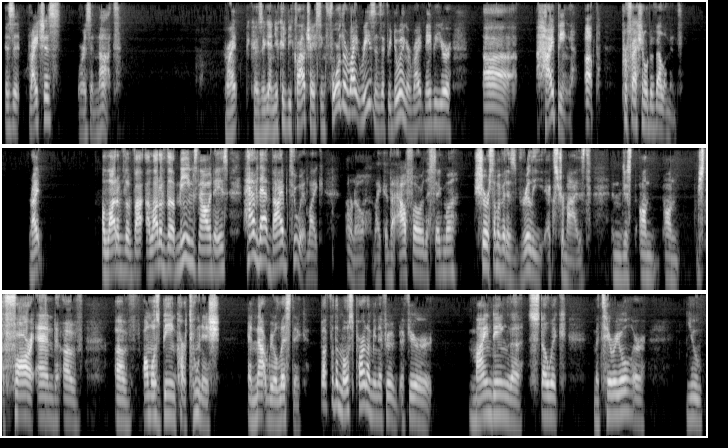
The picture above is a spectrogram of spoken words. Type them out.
Is it righteous or is it not? Right? Because again, you could be clout chasing for the right reasons if you're doing it right. Maybe you're uh, hyping up professional development, right? A lot of the vi- a lot of the memes nowadays have that vibe to it. Like I don't know, like the alpha or the sigma. Sure, some of it is really extremized and just on on just the far end of of almost being cartoonish and not realistic. But for the most part, I mean, if you're if you're minding the stoic material or you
